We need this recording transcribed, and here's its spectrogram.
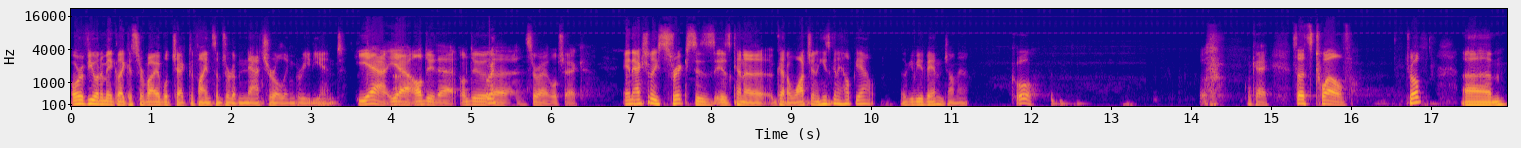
or if you want to make like a survival check to find some sort of natural ingredient. yeah, yeah, I'll do that. I'll do Okay. a survival check. And actually, Strix is is kind of kind of watching. He's going to help you out. He'll give you advantage on that. Cool. okay, so it's twelve. Twelve. Um,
